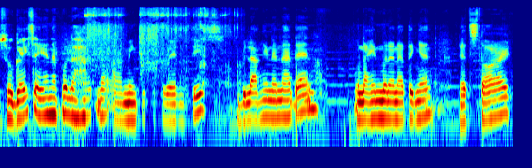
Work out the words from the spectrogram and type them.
So guys, ayan na po lahat ng aming 20s. Bilangin na natin. Unahin muna natin yan. Let's start.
